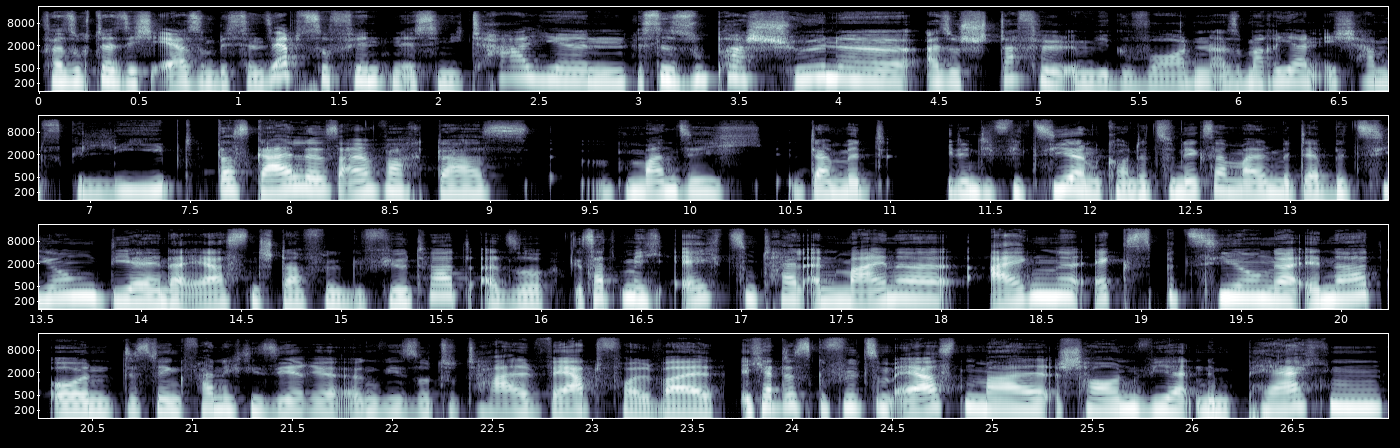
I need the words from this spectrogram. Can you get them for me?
versucht er sich eher so ein bisschen selbst zu finden, ist in Italien, ist eine super schöne, also Staffel irgendwie geworden. Also Maria und ich haben es geliebt. Das Geile ist einfach, dass man sich damit identifizieren konnte. Zunächst einmal mit der Beziehung, die er in der ersten Staffel geführt hat. Also es hat mich echt zum Teil an meine eigene Ex-Beziehung erinnert und deswegen fand ich die Serie irgendwie so total wertvoll, weil ich hatte das Gefühl, zum ersten Mal schauen wir einem Pärchen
